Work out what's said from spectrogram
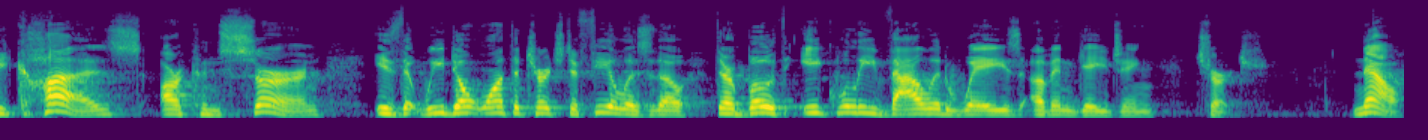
because our concern is that we don't want the church to feel as though they're both equally valid ways of engaging church. Now,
